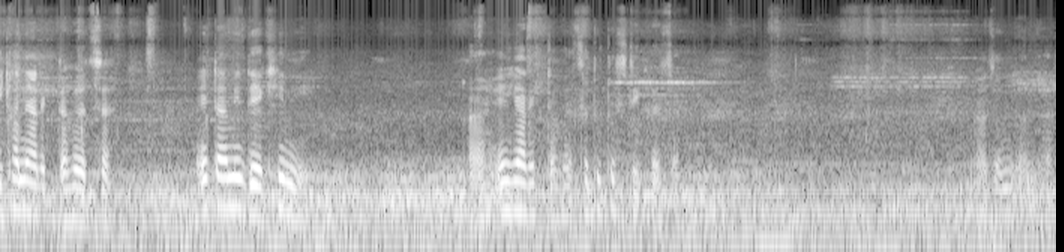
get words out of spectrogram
এইখানে আরেকটা হয়েছে। এটা আমি দেখিনি। এই আরেকটা হয়েছে, দুটো স্টিক হয়েছে। রজনীগন্ধার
